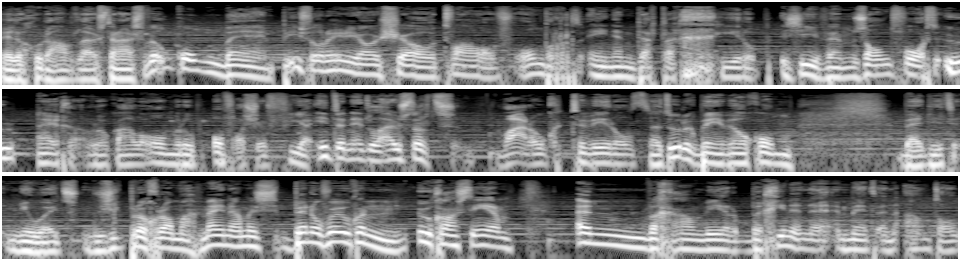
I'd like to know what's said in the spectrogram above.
Hele goede avond luisteraars. Welkom bij Peaceful Radio Show 1231 hier op ZFM Zandvoort. Uw eigen lokale omroep. Of als je via internet luistert, waar ook ter wereld. Natuurlijk ben je welkom bij dit New Age muziekprogramma. Mijn naam is Benno Veugen, uw gastheer. En we gaan weer beginnen met een aantal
